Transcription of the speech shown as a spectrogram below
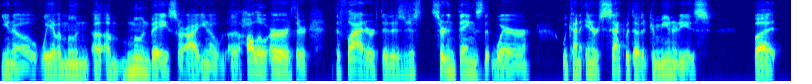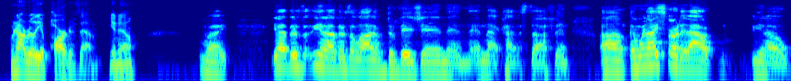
you know we have a moon a, a moon base or i you know a hollow earth or the flat earth there's just certain things that where we kind of intersect with other communities but we're not really a part of them you know right yeah there's you know there's a lot of division and and that kind of stuff and um, and when I started out, you know,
